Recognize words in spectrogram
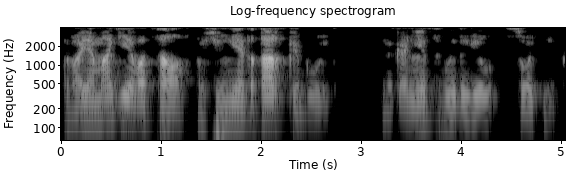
«Твоя магия, Вацалов, посильнее татарской будет!» Наконец выдавил сотник.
